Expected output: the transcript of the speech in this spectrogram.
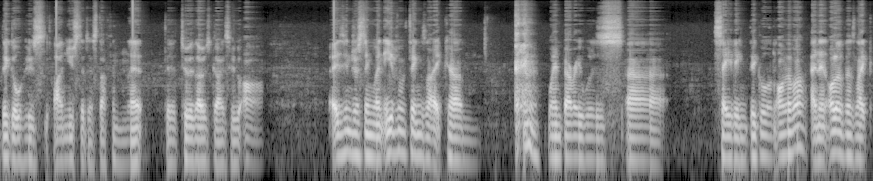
the Diggle who's unused to this stuff, and the the two of those guys who are, it's interesting when even things like um, when Barry was uh, saving Diggle and Oliver, and then Oliver's like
